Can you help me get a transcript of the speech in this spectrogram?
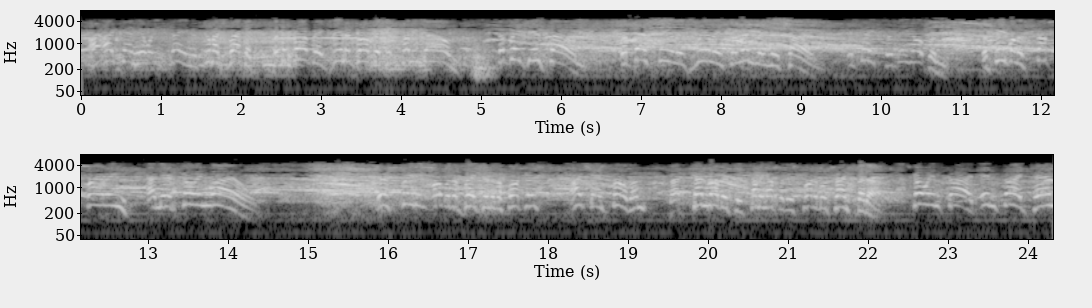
I, I can't hear what he's saying. There's too much racket. But the drawbridge, the inner drawbridge is coming down. The bridge is down. The Bastille is really surrendering this time. The gates are being opened. The people have stopped firing, and they're going wild. They're streaming over the bridge into the fortress. I can't follow them, but Ken Roberts is coming up with his portable transmitter. Go inside. Inside, Ken.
